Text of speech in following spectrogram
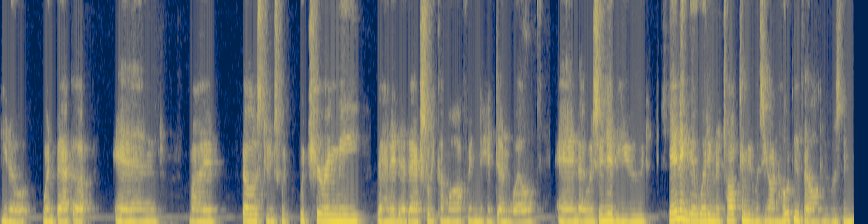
you know, went back up, and my fellow students were, were cheering me that it had actually come off and had done well. And I was interviewed. Standing there waiting to talk to me was Jan Hodenfield, who was the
